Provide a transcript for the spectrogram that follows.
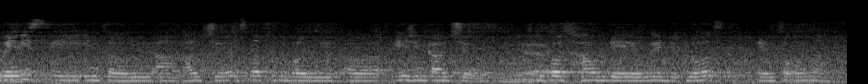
when we see in some uh, culture, it's not suitable with our Asian culture Yeah. because how they wear the clothes and so on.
